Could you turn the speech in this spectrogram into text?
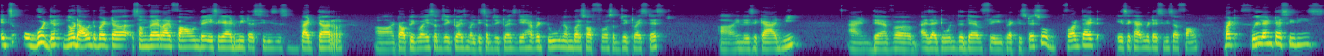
it's good, no doubt, but uh, somewhere I found Ace Academy test series is better. Uh, topic wise, subject wise, multi subject wise, they have a two numbers of uh, subject wise test uh, in Ace Academy and they have uh, as i told they have free practice test so for that Ace Academy test series are found. But full length test series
